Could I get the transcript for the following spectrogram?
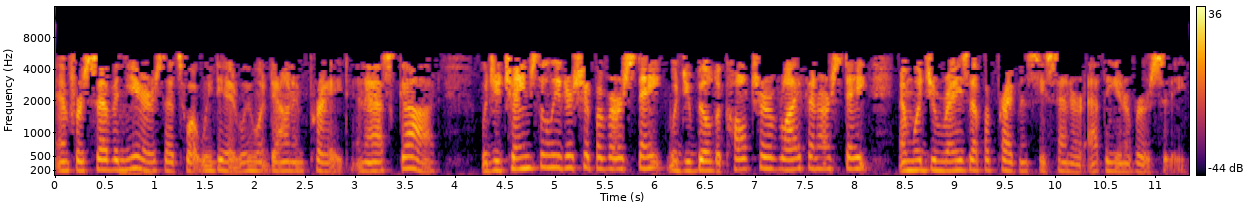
And for 7 mm-hmm. years, that's what we did. We went down and prayed and asked God, would you change the leadership of our state? Would you build a culture of life in our state? And would you raise up a pregnancy center at the university?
